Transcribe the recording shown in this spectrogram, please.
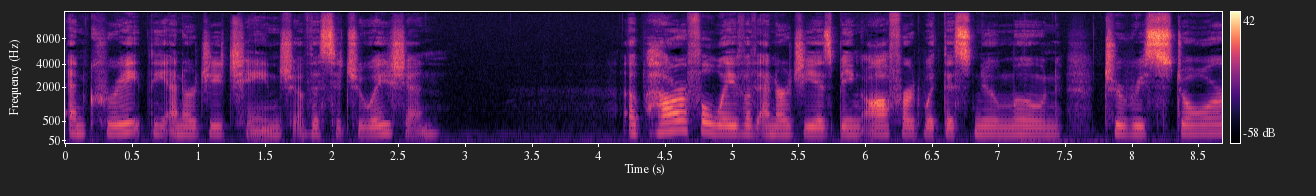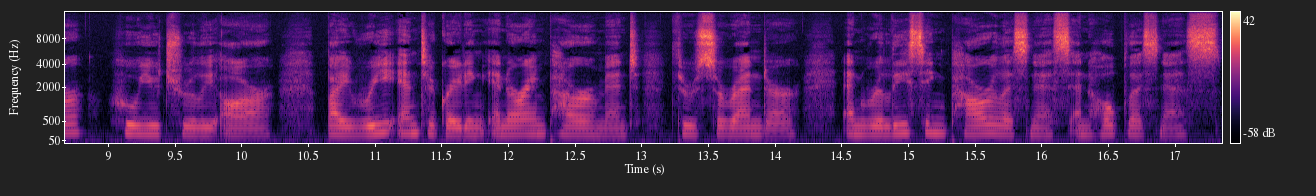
and create the energy change of the situation. A powerful wave of energy is being offered with this new moon to restore who you truly are by reintegrating inner empowerment through surrender and releasing powerlessness and hopelessness.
